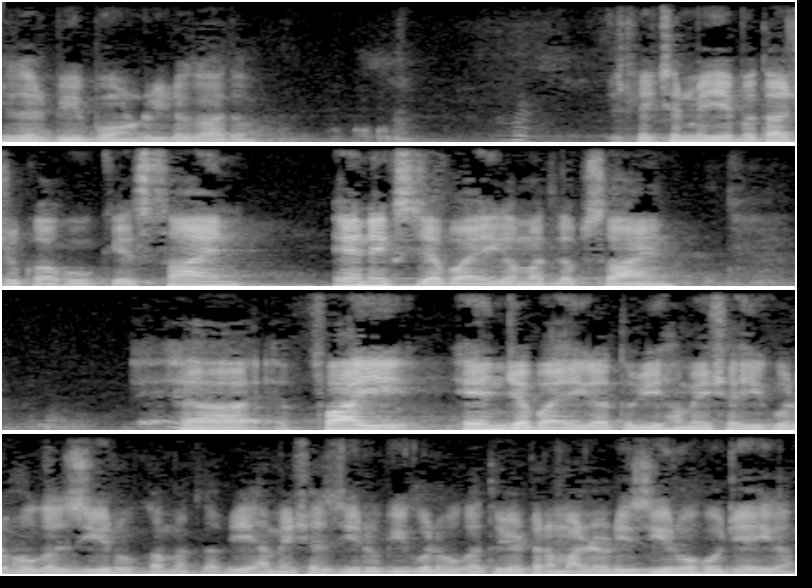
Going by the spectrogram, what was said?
इधर भी बाउंड्री लगा दो। इस लेक्चर में ये बता चुका हूँ कि साइन एन एक्स जब आएगा मतलब साइन फाइव एन जब आएगा तो ये हमेशा इक्वल होगा ज़ीरो का मतलब। ये हमेशा ज़ीरो की इक्वल होगा तो ये टर्म ऑलरेडी ज़ीरो हो जाएगा।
